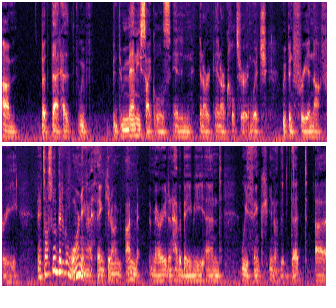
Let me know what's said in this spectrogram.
Um, but that has we've been through many cycles in in our in our culture in which we've been free and not free. And it's also a bit of a warning, I think. You know, I'm, I'm married and have a baby, and we think you know that that uh,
